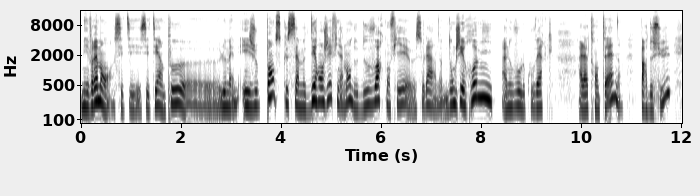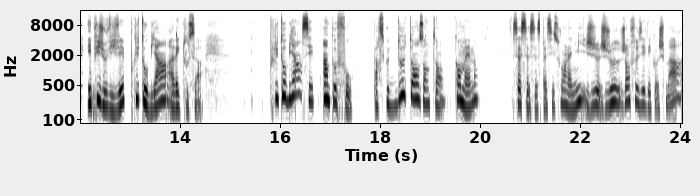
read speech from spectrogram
Mais vraiment, c'était un peu euh, le même. Et je pense que ça me dérangeait finalement de devoir confier euh, cela à un homme. Donc j'ai remis à nouveau le couvercle à la trentaine par-dessus, et puis je vivais plutôt bien avec tout ça. Plutôt bien, c'est un peu faux, parce que de temps en temps, quand même, ça, ça, se passait souvent la nuit, j'en je, faisais des cauchemars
